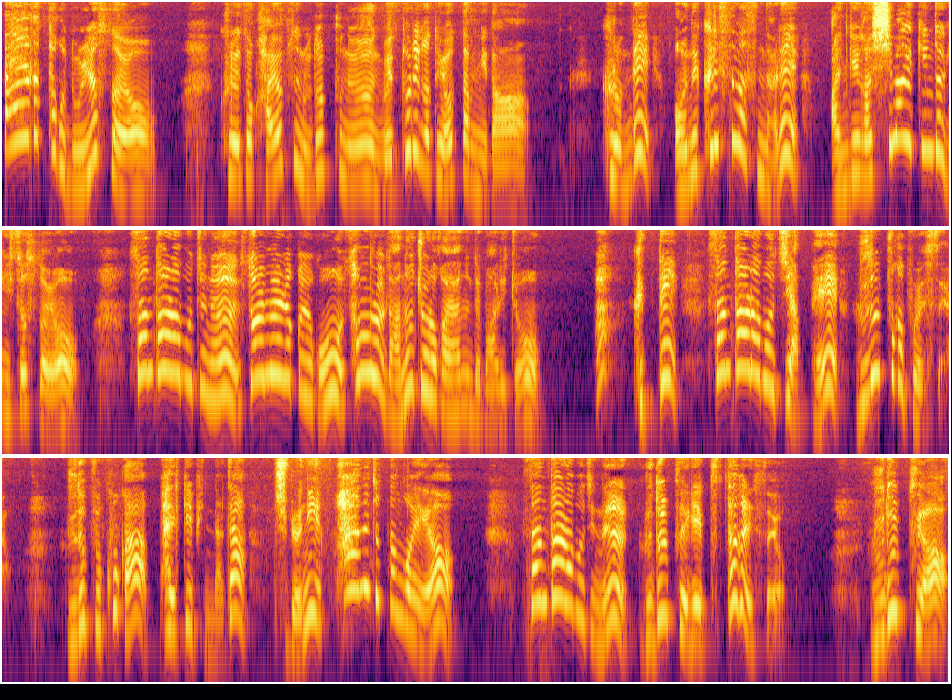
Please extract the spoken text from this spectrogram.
빨갛다고 놀렸어요. 그래서 가엾은 루돌프는 외톨이가 되었답니다. 그런데 어느 크리스마스 날에 안개가 심하게 낀 적이 있었어요. 산타 할아버지는 썰매를 끌고 선물을 나눠주러 가야 하는데 말이죠. 헉, 그때 산타 할아버지 앞에 루돌프가 보였어요. 루돌프 코가 밝게 빛나자 주변이 환해졌던 거예요. 산타 할아버지는 루돌프에게 부탁을 했어요. 루돌프야,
